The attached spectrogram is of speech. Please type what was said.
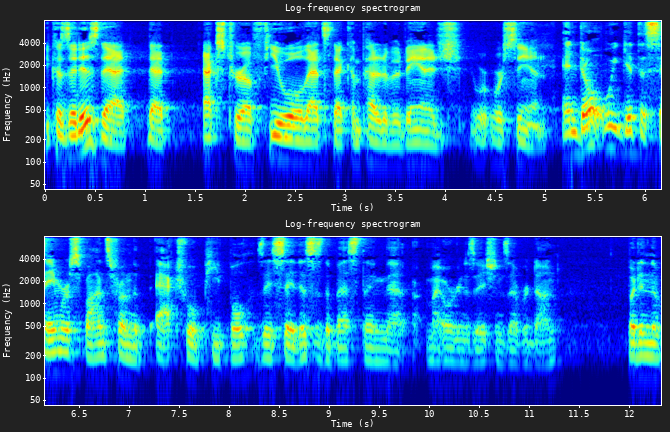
because it is that that extra fuel that's that competitive advantage we're, seeing. And don't we get the same response from the actual people they say this is the best thing that my organization's ever done? But in the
